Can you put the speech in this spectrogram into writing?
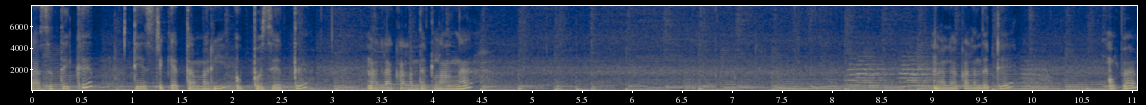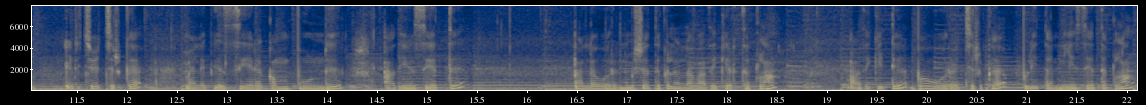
ரசத்துக்கு டேஸ்ட்டுக்கு ஏற்ற மாதிரி உப்பு சேர்த்து நல்லா கலந்துக்கலாங்க. நல்லா கலந்துட்டு இப்போ இடித்து வச்சுருக்க மிளகு சீரகம் பூண்டு அதையும் சேர்த்து நல்லா ஒரு நிமிஷத்துக்கு நல்லா வதக்கி எடுத்துக்கலாம். வதக்கிட்டு இப்போ ஊற வச்சுருக்க புளி தண்ணியை சேர்த்துக்கலாம்.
